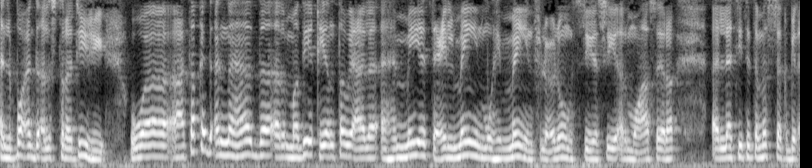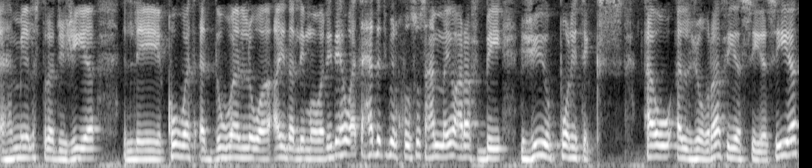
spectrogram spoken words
البعد الاستراتيجي وأعتقد أن هذا المضيق ينطوي على أهمية علمين مهمين في العلوم السياسية المعاصرة التي تتمسك بالأهمية الاستراتيجية لقوة الدول وأيضا لمواردها وأتحدث بالخصوص عما يعرف بجيوبوليتكس. أو الجغرافيا السياسية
